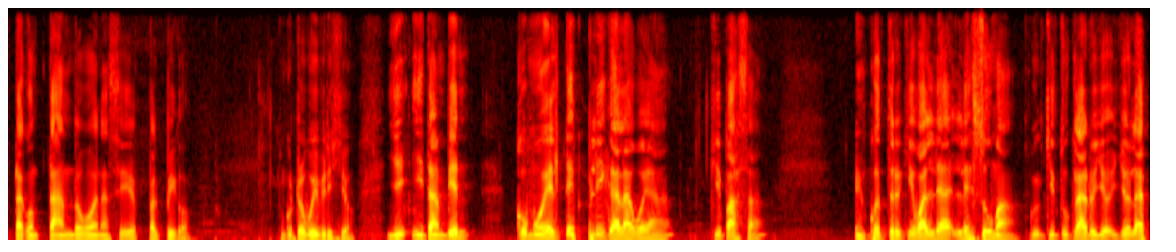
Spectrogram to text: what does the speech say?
que está contando, weón, así palpico. Lo encuentro muy brigio. Y, y también, como él te explica la weá, qué pasa, encuentro que igual le, le suma. Que tú, claro, yo, yo la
